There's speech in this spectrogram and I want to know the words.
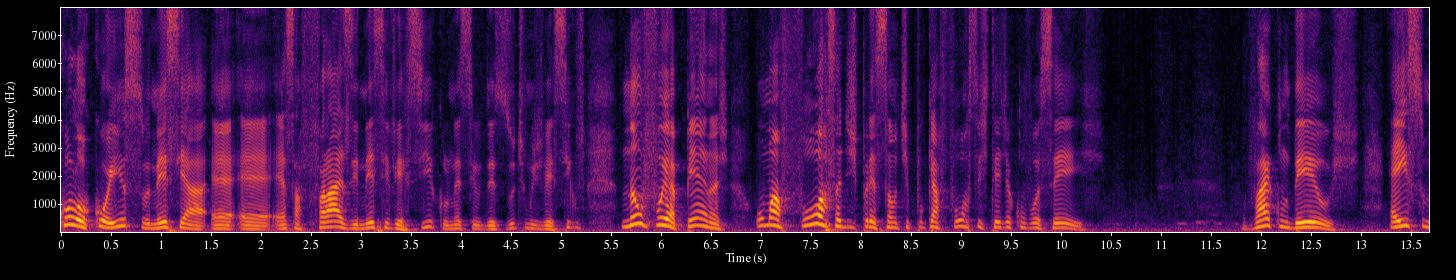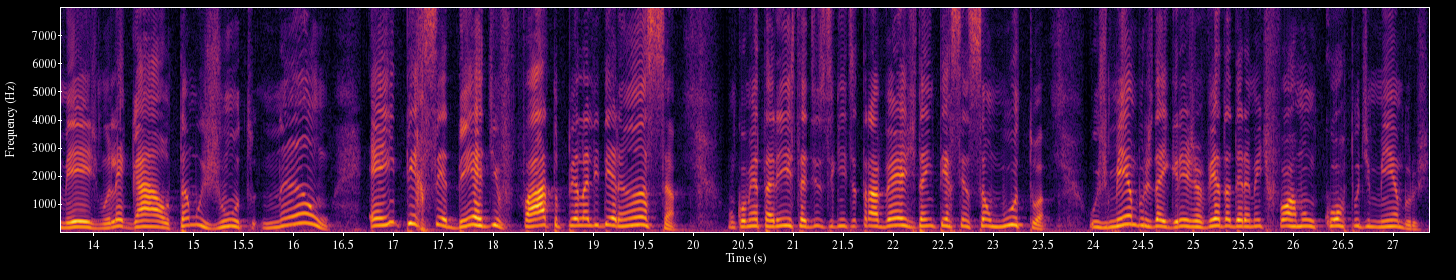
colocou isso nesse é, é, essa frase nesse versículo, nesse, nesses últimos versículos, não foi apenas uma força de expressão, tipo que a força esteja com vocês. Vai com Deus. É isso mesmo, legal, tamo junto. Não, é interceder de fato pela liderança. Um comentarista diz o seguinte: através da intercessão mútua, os membros da igreja verdadeiramente formam um corpo de membros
